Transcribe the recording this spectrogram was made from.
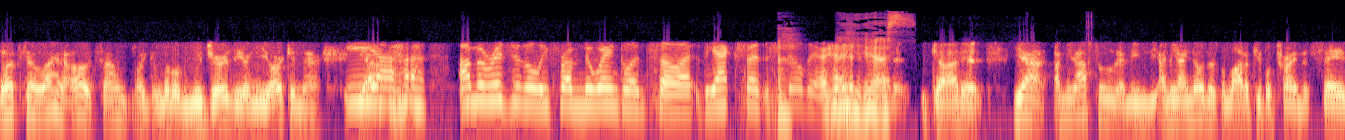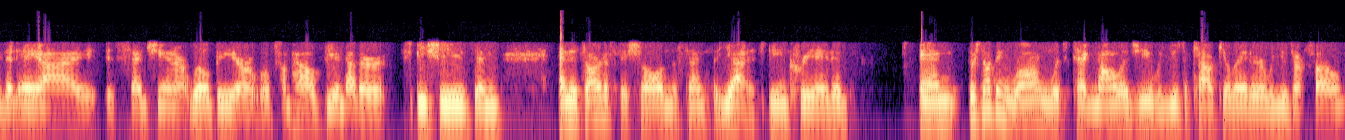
Or? North Carolina. Oh, it sounds like a little New Jersey or New York in there. Yeah, yeah I'm originally from New England, so uh, the accent is still there. yes, got it. got it. Yeah, I mean, absolutely. I mean, I mean, I know there's a lot of people trying to say that AI is sentient or it will be or it will somehow be another species, and and it's artificial in the sense that yeah, it's being created. And there's nothing wrong with technology. We use a calculator, we use our phone,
